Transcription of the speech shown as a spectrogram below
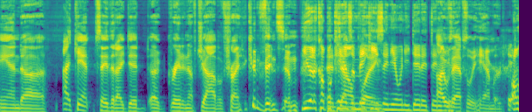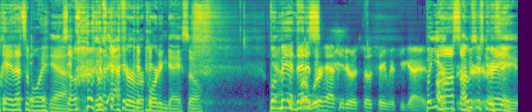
and uh, I can't say that I did a great enough job of trying to convince him. you had a couple and cans of. Mickey's in you when you did it. Didn't you? I was absolutely hammered. okay. That's a boy. Yeah, So, it was after a recording day, so. but yeah. man, that well, is we're happy to associate with you guys. But yeah, Awesome. I was just gonna say,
